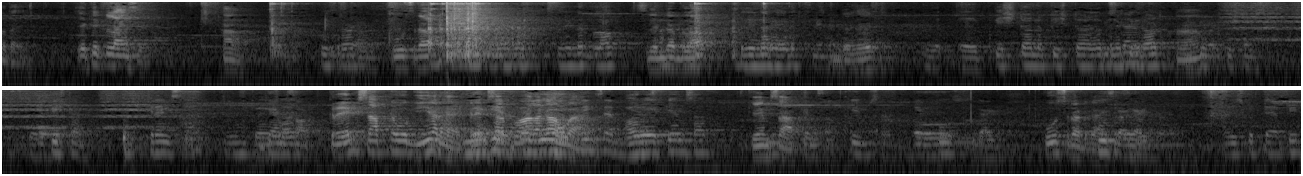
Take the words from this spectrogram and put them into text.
बताइए। एक एक लाइन से। हाँ। दूसरा cylinder block. Cylinder block. Cylinder head. Cylinder head. Piston piston connecting rod. हाँ। पिस्टन। क्रैंक्स। क्रैंक शाफ्ट का वो गियर है। क्रैंक शाफ्ट वहाँ लगा हुआ है। और एक केम साहब। Cam shaft push rod guide इसको tapping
